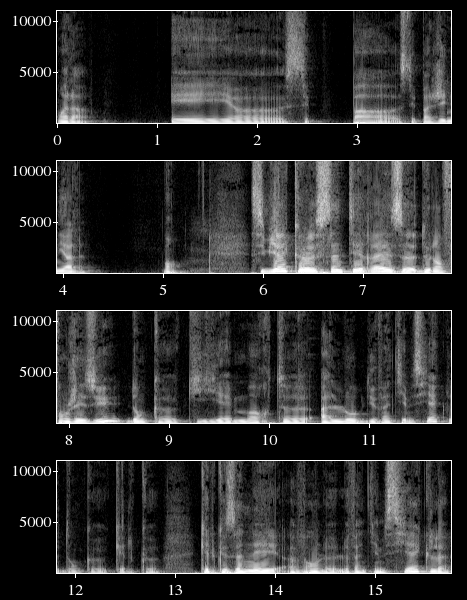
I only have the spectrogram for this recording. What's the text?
Voilà. Et euh, c'est pas, c'est pas génial. Si bien que Sainte Thérèse de l'Enfant Jésus, donc euh, qui est morte euh, à l'aube du XXe siècle, donc euh, quelques, quelques années avant le XXe siècle,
